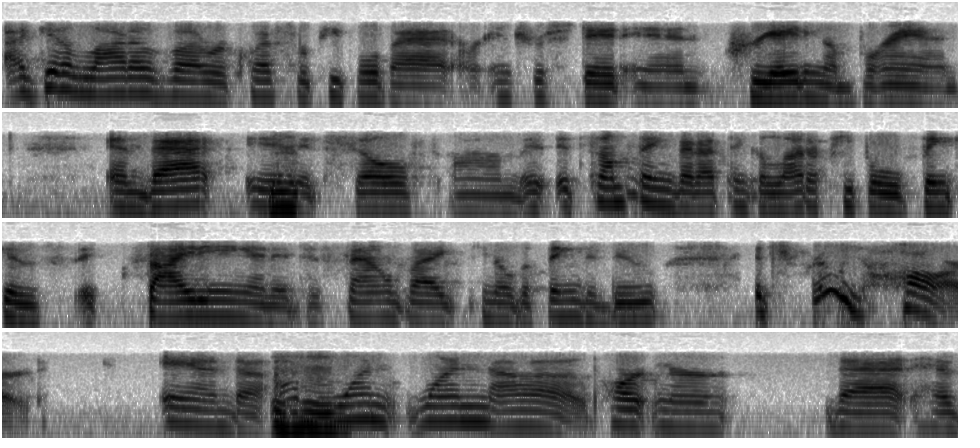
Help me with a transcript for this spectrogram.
I get a lot of uh, requests for people that are interested in creating a brand, and that in Mm. itself, um, it, it's something that I think a lot of people think is exciting, and it just sounds like you know the thing to do. It's really hard, and uh, I Mhm. have one one uh, partner that has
